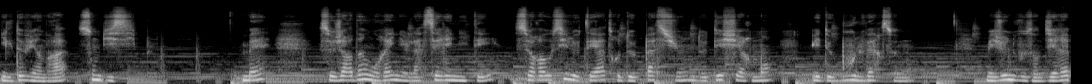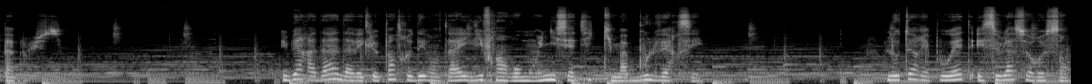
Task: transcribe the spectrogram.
il deviendra son disciple. Mais ce jardin où règne la sérénité sera aussi le théâtre de passion, de déchirement et de bouleversement. Mais je ne vous en dirai pas plus. Hubert Haddad, avec le peintre d'éventail, livre un roman initiatique qui m'a bouleversé. L'auteur est poète et cela se ressent.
